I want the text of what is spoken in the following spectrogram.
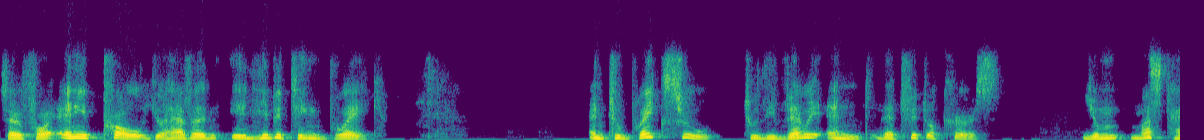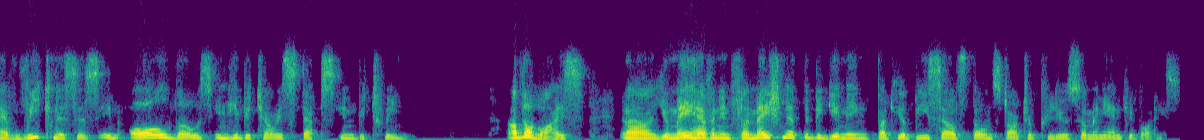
So for any pro, you have an inhibiting break. And to break through to the very end that VIT occurs, you must have weaknesses in all those inhibitory steps in between. Otherwise, uh, you may have an inflammation at the beginning, but your B cells don't start to produce so many antibodies.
